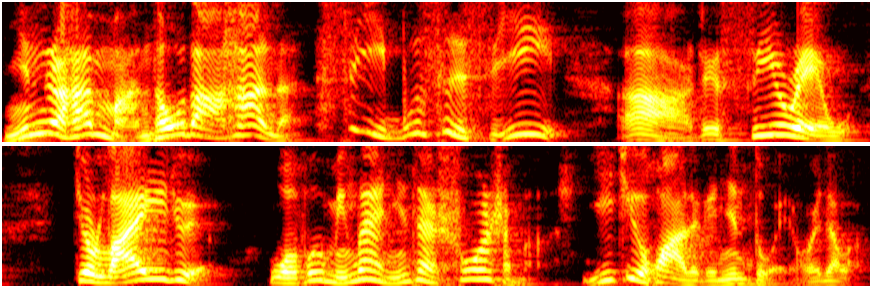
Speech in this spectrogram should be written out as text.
您这还满头大汗呢？C 不是啊？这 Siri 就来一句，我不明白您在说什么，一句话就给您怼回去了。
